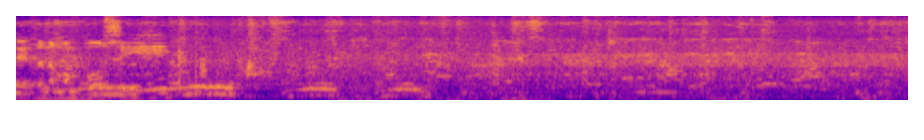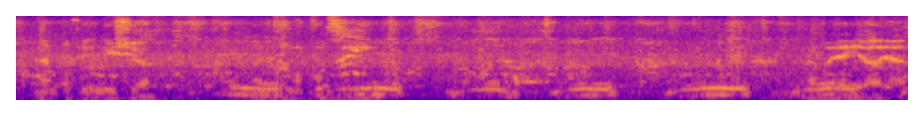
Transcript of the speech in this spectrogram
ito naman po si Ayan po si Alicia. Si Rhea. Ayan.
